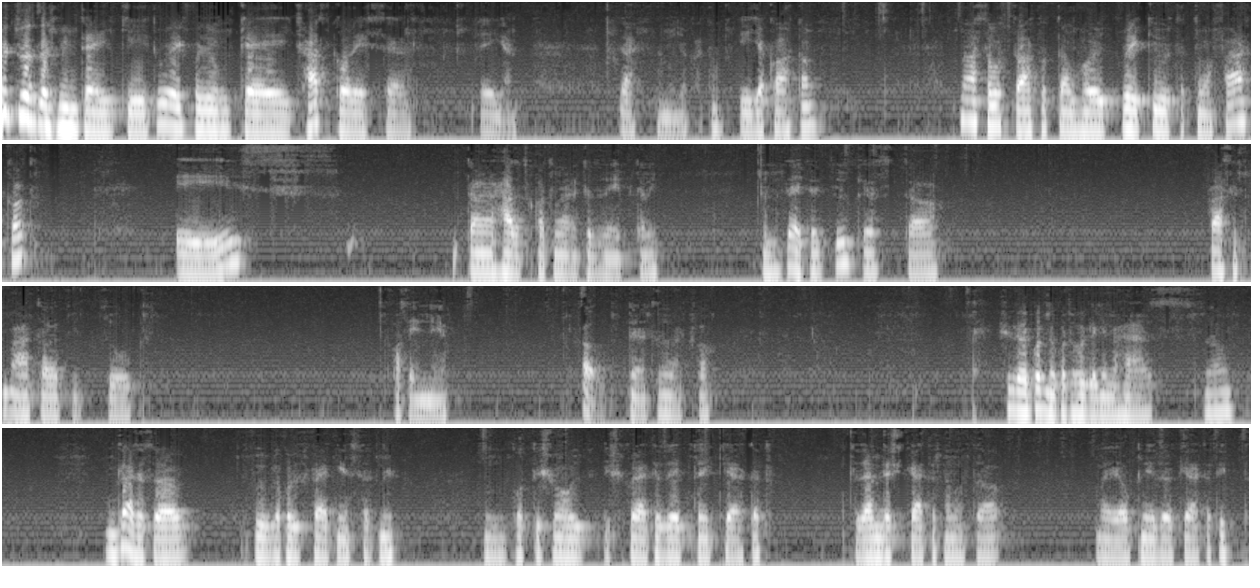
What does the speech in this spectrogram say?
Üdvözlök mindenkit! Újra itt vagyunk egy hardcore résszel. Igen. De nem úgy akartam. Így akartam. Na azt ott tartottam, hogy végig kiültettem a fákat. És... Utána házat akartam elkezdeni építeni. Most elkezdjük ezt a... Fászat átalakítjuk. Faszénnél. Oh, tényleg tudom megfa. És igazán gondolkodom, hogy legyen a ház. No. Gáz ezt a főblakot is felkényszerni. Ott is van, hogy is felkezd építeni egy kertet. Az rendes kertet, nem ott a mely jobb néző kertet itt.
